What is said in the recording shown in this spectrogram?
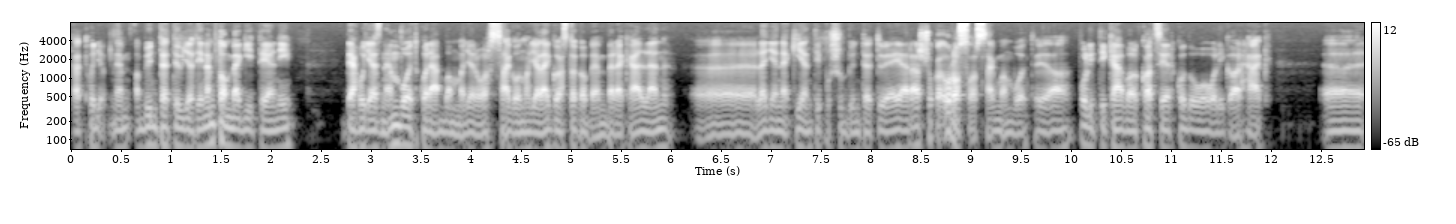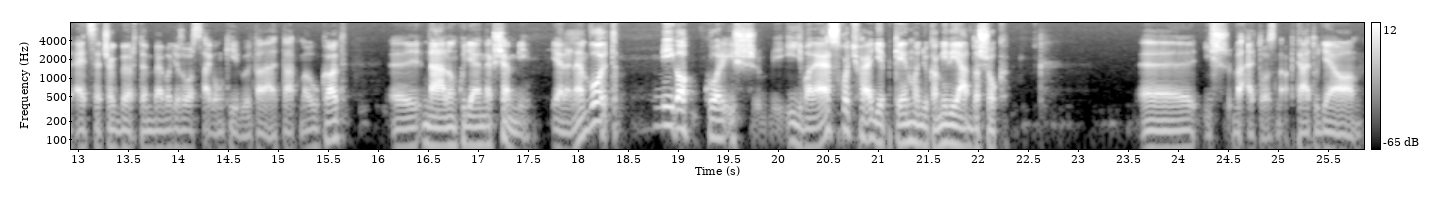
tehát hogy nem, a büntető ügyet én nem tudom megítélni, de hogy ez nem volt korábban Magyarországon, hogy a leggazdagabb emberek ellen ö, legyenek ilyen típusú büntetőeljárások. Oroszországban volt, hogy a politikával kacérkodó oligarchák ö, egyszer csak börtönbe vagy az országon kívül találták magukat. Ö, nálunk ugye ennek semmi jele nem volt, még akkor is így van ez, hogyha egyébként mondjuk a milliárdosok ö, is változnak. Tehát ugye a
